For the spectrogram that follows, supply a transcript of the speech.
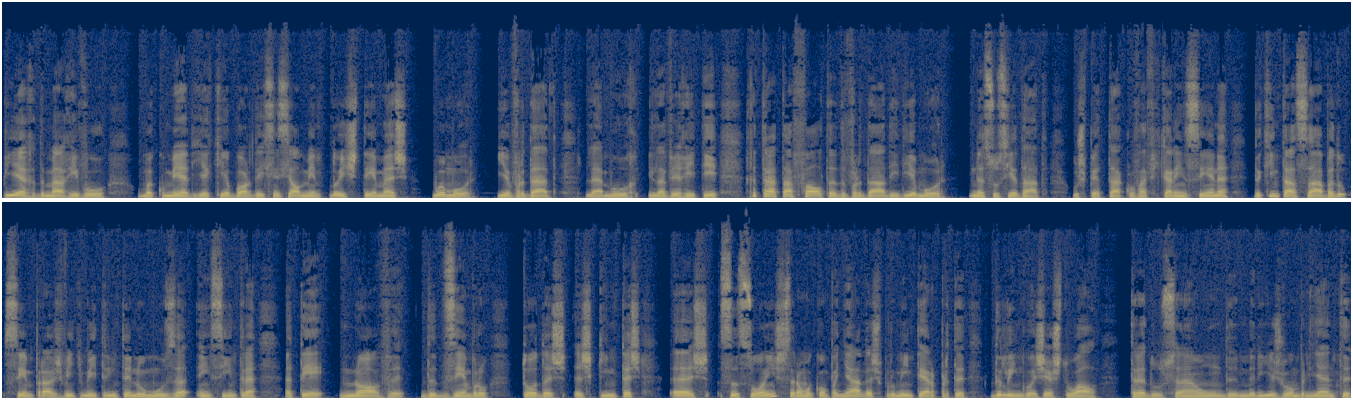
Pierre de Marivaux, uma comédia que aborda essencialmente dois temas, o amor e a verdade. L'amour et la vérité retrata a falta de verdade e de amor na sociedade. O espetáculo vai ficar em cena de quinta a sábado, sempre às 21h30 no Musa, em Sintra, até 9 de dezembro. Todas as quintas, as sessões serão acompanhadas por uma intérprete de língua gestual. Tradução de Maria João Brilhante,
